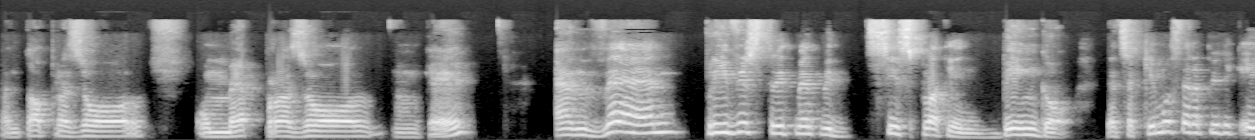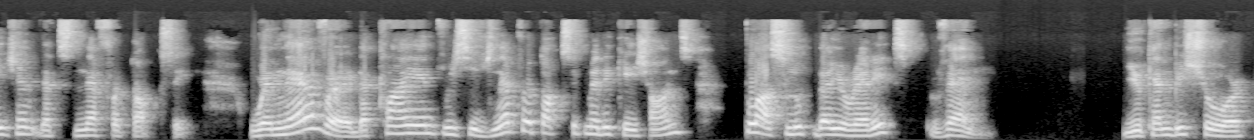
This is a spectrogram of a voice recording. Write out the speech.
pantoprazole, omeprazole, okay? And then previous treatment with cisplatin, bingo. That's a chemotherapeutic agent that's nephrotoxic. Whenever the client receives nephrotoxic medications plus loop diuretics, then you can be sure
